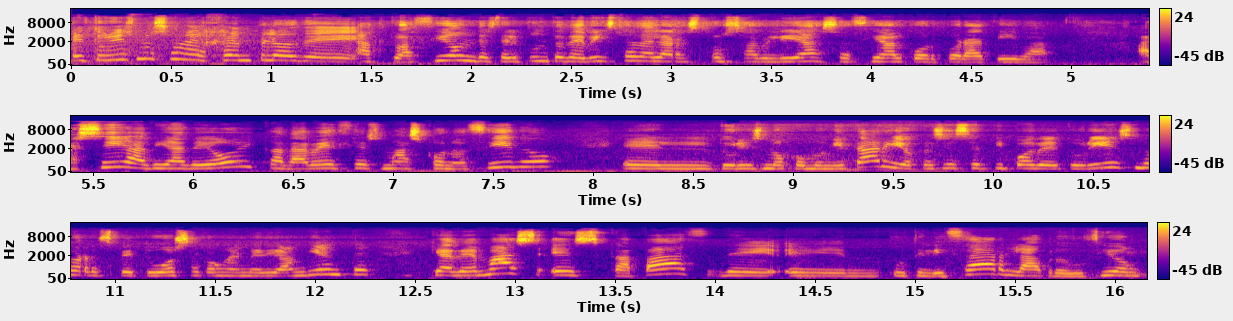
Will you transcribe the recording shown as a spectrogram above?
El turismo es un ejemplo de actuación desde el punto de vista de la responsabilidad social corporativa. Así, a día de hoy, cada vez es más conocido el turismo comunitario, que es ese tipo de turismo respetuoso con el medio ambiente, que además es capaz de eh, utilizar la producción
